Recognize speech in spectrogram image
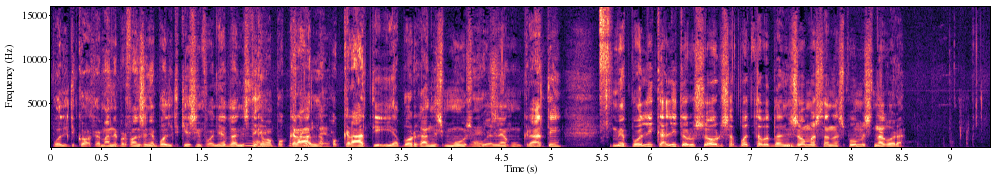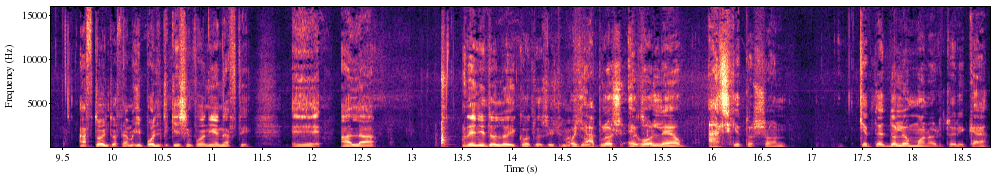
πολιτικό θέμα. Είναι προφανώς μια πολιτική συμφωνία. Δανειστήκαμε Ναι, από, αυτό κρά- λέω. από κράτη ή από οργανισμούς που Έτσι. ελέγχουν κράτη με πολύ καλύτερους όρους από ό,τι θα δανειζόμασταν, ας πούμε, στην αγορά. Αυτό είναι το θέμα. Η πολιτική συμφωνία είναι αυτή. Ε, αλλά δεν είναι ιδεολογικό το ζήτημα. Όχι, αυτό. απλώ εγώ λέω άσχετο σον και δεν το λέω μόνο ρητορικά.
